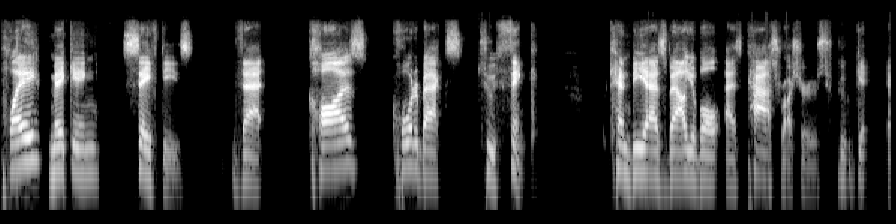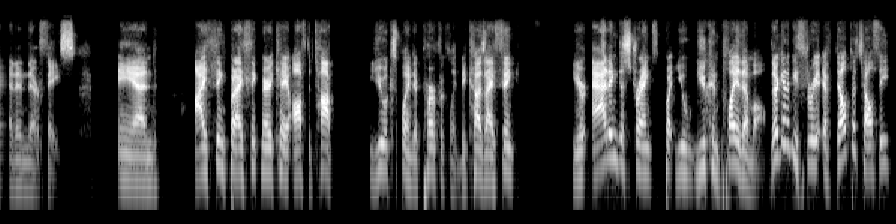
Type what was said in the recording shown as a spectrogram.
play making safeties that cause quarterbacks to think can be as valuable as pass rushers who get in their face. And I think, but I think Mary Kay off the top, you explained it perfectly because I think you're adding to strength, but you you can play them all. They're going to be three. If Delpit's healthy,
